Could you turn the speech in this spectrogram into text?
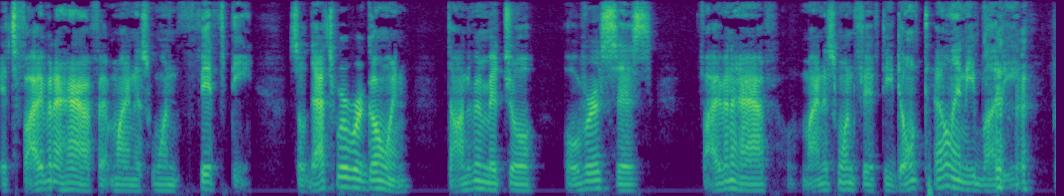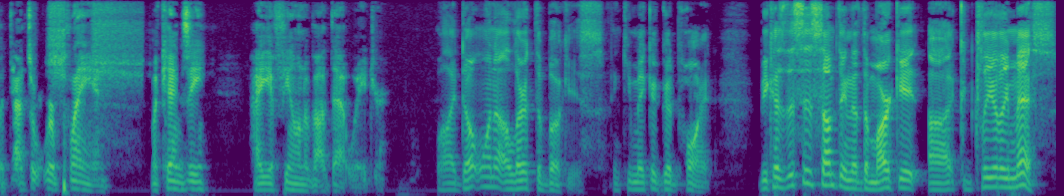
It's five and a half at minus 150. So that's where we're going. Donovan Mitchell over assists, five and a half, minus 150. Don't tell anybody, but that's what we're playing. Mackenzie, how you feeling about that wager? Well, I don't want to alert the bookies. I think you make a good point because this is something that the market uh, could clearly miss.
